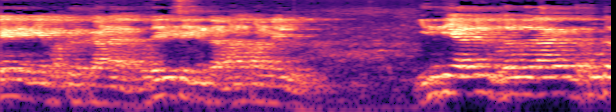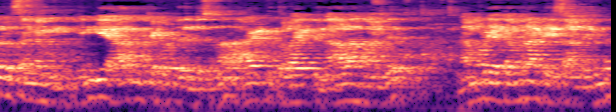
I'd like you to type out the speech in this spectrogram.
ஏழை எளிய மக்களுக்கான உதவி செய்கின்ற மனப்பான்மையில் இந்திய அளவில் முதல் முதலாக இந்த கூட்டுறவு சங்கம் எங்கே ஆரம்பிக்கப்பட்டது என்று சொன்னால் ஆயிரத்தி தொள்ளாயிரத்தி நாலாம் ஆண்டு நம்முடைய தமிழ்நாட்டை சார்ந்திருந்த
